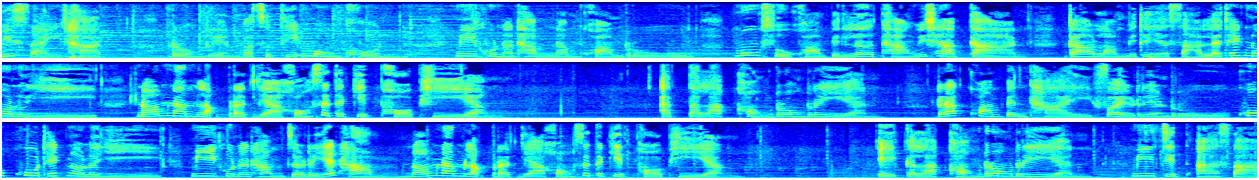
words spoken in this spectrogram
วิสัยทัศน์ โรงเรียนวัดสุทธิมงคล มีคุณธรรมนำความรู้ มุ่งสู่ความเป็นเลิศทางวิชาการ ก้าวล้ำวิทยาศาสตร์และเทคโนโลยี น้อมนำหลักปรัชญาของเศรษฐกิจพอเพียง อัตลักษณ์ของโรงเรียน รักความเป็นไทยใฝ่เรียนรู้ ควบคู่เทคโนโลยี มีคุณธรรมจริยธรรม น้อมนำหลักปรัชญาของเศรษฐกิจพอเพียง เอกลักษณ์ของโรงเรียน มีจิตอาสา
